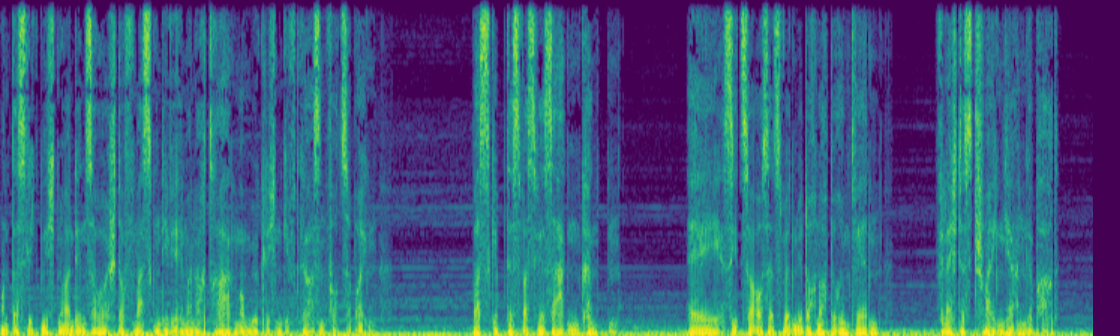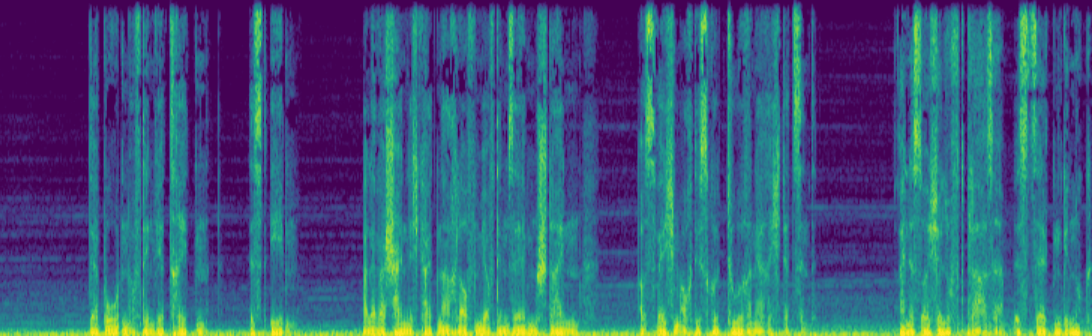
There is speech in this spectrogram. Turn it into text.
und das liegt nicht nur an den Sauerstoffmasken, die wir immer noch tragen, um möglichen Giftgasen vorzubeugen. Was gibt es, was wir sagen könnten? Hey, es sieht so aus, als würden wir doch noch berühmt werden. Vielleicht ist Schweigen hier angebracht. Der Boden, auf den wir treten, ist eben. Aller Wahrscheinlichkeit nach laufen wir auf demselben Stein, aus welchem auch die Skulpturen errichtet sind. Eine solche Luftblase ist selten genug,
